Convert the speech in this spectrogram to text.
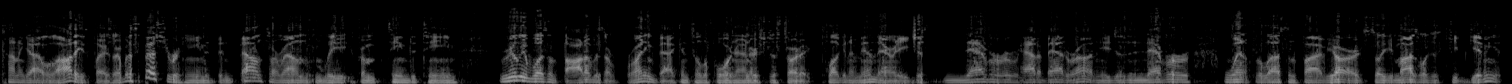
kind of guy a lot of these players are, but especially Raheem has been bouncing around from league, from team to team. Really wasn't thought of as a running back until the 49ers just started plugging him in there, and he just never had a bad run. He just never went for less than five yards. So you might as well just keep giving it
